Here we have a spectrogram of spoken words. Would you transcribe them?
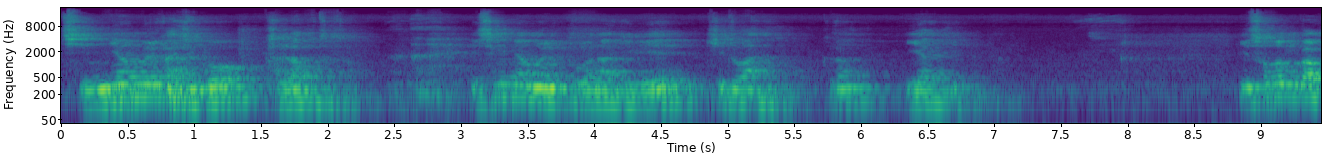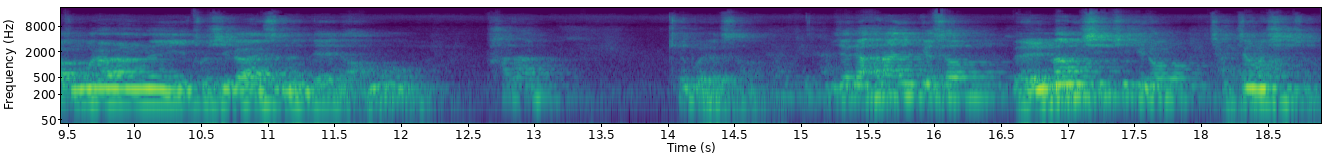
진념을 가지고 달라붙어서 이 생명을 구원하기 위해 기도하는 그런 이야기입니다. 이 소돔과 고모라라는 이 도시가 있었는데 너무 타락 해 버려서 이제는 하나님께서 멸망시키기로 작정하시죠.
